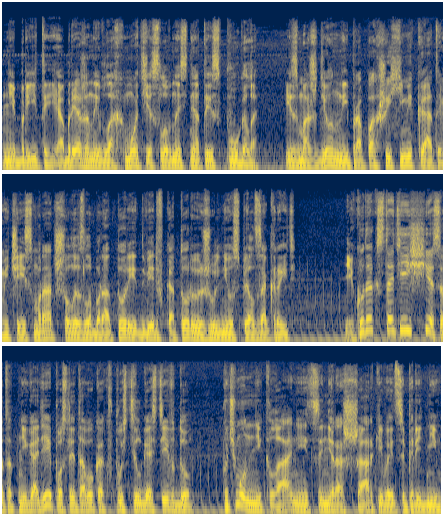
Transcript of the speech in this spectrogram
Небритый, обряженный в лохмотье, словно снятый из пугала – изможденный и пропахший химикатами, чей смрад шел из лаборатории, дверь в которую Жуль не успел закрыть. И куда, кстати, исчез этот негодяй после того, как впустил гостей в дом? Почему он не кланяется, не расшаркивается перед ним,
